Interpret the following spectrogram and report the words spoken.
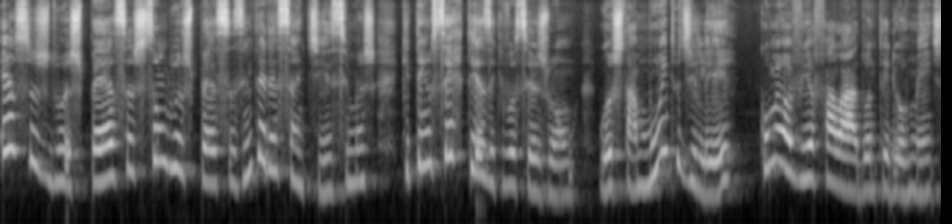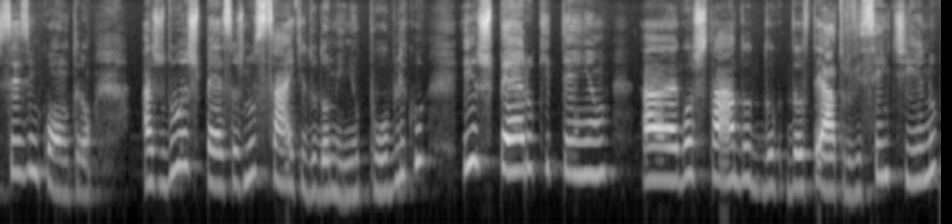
Essas duas peças são duas peças interessantíssimas que tenho certeza que vocês vão gostar muito de ler. Como eu havia falado anteriormente, vocês encontram as duas peças no site do domínio público e espero que tenham ah, gostado do, do Teatro Vicentino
